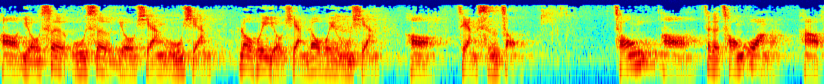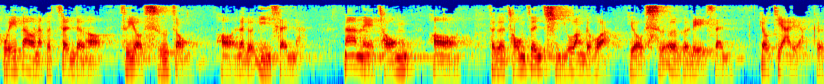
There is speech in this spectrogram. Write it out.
哦，有色无色，有祥无祥，肉灰有祥，肉灰无祥，哦，这样十种。从哦，这个从妄啊啊，回到那个真的哦，只有十种哦，那个一生呐。那呢，从哦这个从真起望的话，有十二个类生，要加两个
